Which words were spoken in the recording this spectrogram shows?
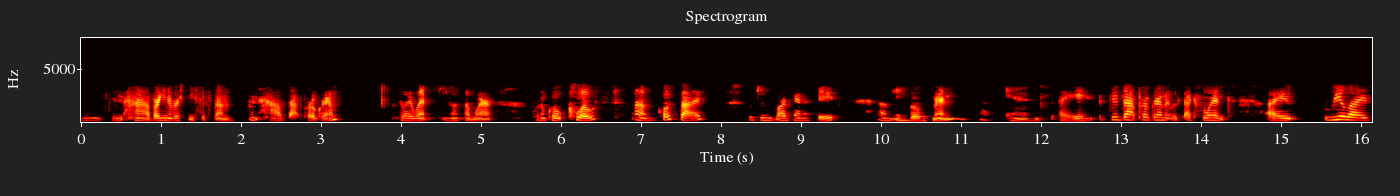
We didn't have our university system didn't have that program, so I went, you know, somewhere quote unquote close, um, close by, which is Montana State um, in Bozeman, and I did that program. It was excellent. I realized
